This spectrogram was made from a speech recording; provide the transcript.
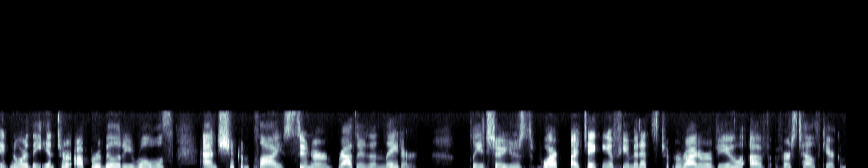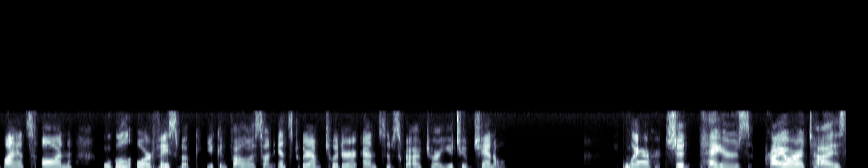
ignore the interoperability rules and should comply sooner rather than later. Please show your support by taking a few minutes to provide a review of First Healthcare Compliance on Google or Facebook. You can follow us on Instagram, Twitter, and subscribe to our YouTube channel. Hmm. Where should payers prioritize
